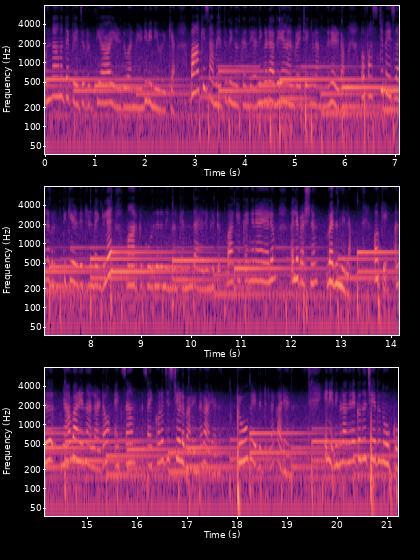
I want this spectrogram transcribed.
ഒന്നാമത്തെ പേജ് വൃത്തിയായി എഴുതുവാൻ വേണ്ടി വിനിയോഗിക്കുക. ബാക്കി സമയത്ത് നിങ്ങൾക്ക് എന്ത് ചെയ്യുക നിങ്ങളുടെ അതേ ഹാൻഡ് റൈറ്റിങ്ങിൽ അങ്ങനെ എഴുതാം. അപ്പോൾ ഫസ്റ്റ് പേജ് നല്ല വൃത്തിക്ക് എഴുതിയിട്ടുണ്ടെങ്കിൽ മാർക്ക് കൂടുതൽ നിങ്ങൾക്ക് ബാക്കിയൊക്കെ എങ്ങനെ ആയാലും വലിയ പ്രശ്നം വരുന്നില്ല. ഓക്കെ അത് ഞാൻ പറയുന്നതല്ല കേട്ടോ. എക്സാം സൈക്കോളജിസ്റ്റുകൾ പറയുന്ന കാര്യമാണ്. പ്രൂവ് ചെയ്തിട്ടുള്ള കാര്യമാണ്. ഇനി നിങ്ങൾ അങ്ങനെയൊക്കെ ഒന്ന് ചെയ്ത് നോക്കൂ.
